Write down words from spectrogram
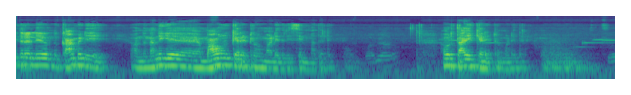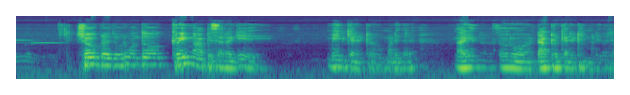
ಇದರಲ್ಲಿ ಒಂದು ಕಾಮಿಡಿ ಒಂದು ನನಗೆ ಮಾವನ ಕ್ಯಾರೆಕ್ಟರ್ ಮಾಡಿದ್ರಿ ಸಿನಿಮಾದಲ್ಲಿ. ಅವ್ರ ತಾಯಿ ಕ್ಯಾರೆಕ್ಟರ್ ಮಾಡಿದ್ದಾರೆ. ಶೋಭರಾಜ್ ಅವರು ಒಂದು ಕ್ರೈಮ್ ಆಫೀಸರ್ ಆಗಿ ಮೇನ್ ಕ್ಯಾರೆಕ್ಟರ್ ಮಾಡಿದ್ದಾರೆ. ನಾಗೇಂದ್ರ ಅವರು ಡಾಕ್ಟರ್ ಕ್ಯಾರೆಕ್ಟರ್ ಮಾಡಿದ್ದಾರೆ.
